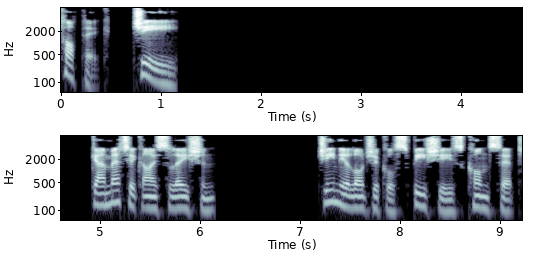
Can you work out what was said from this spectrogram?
Topic. G. Gametic isolation. Genealogical species concept.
